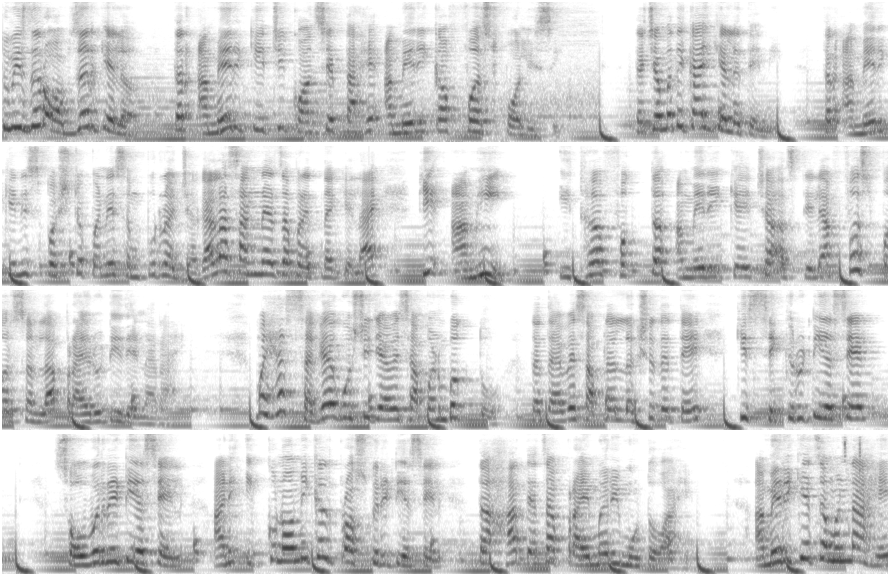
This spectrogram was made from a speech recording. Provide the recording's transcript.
तुम्ही जर ऑब्झर्व केलं तर अमेरिकेची कॉन्सेप्ट आहे अमेरिका फर्स्ट पॉलिसी त्याच्यामध्ये काय केलं त्यांनी? तर अमेरिकेने स्पष्टपणे संपूर्ण जगाला सांगण्याचा प्रयत्न केलाय की आम्ही इथं फक्त अमेरिकेच्या असलेल्या फर्स्ट पर्सनला प्रायोरिटी देणार आहे. मग ह्या सगळ्या गोष्टी ज्यावेळेस आपण बघतो तर त्यावेळेस आपल्याला लक्ष देते की सिक्युरिटी असेल सॉवरिटी असेल आणि इकॉनॉमिकल प्रॉस्पेरिटी असेल तर हा त्याचा प्रायमरी मोटो आहे. अमेरिकेचं म्हणणं आहे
